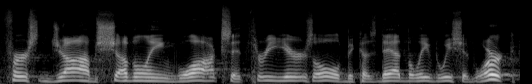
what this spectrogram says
first job shoveling walks at three years old because dad believed we should work,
